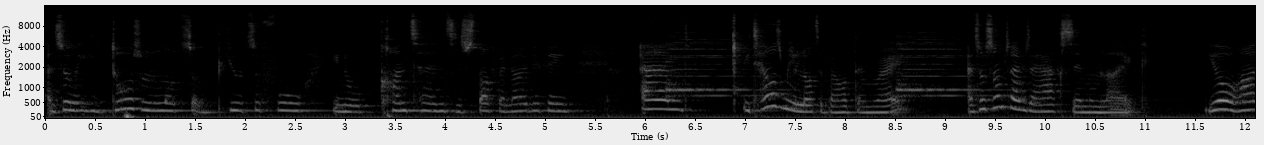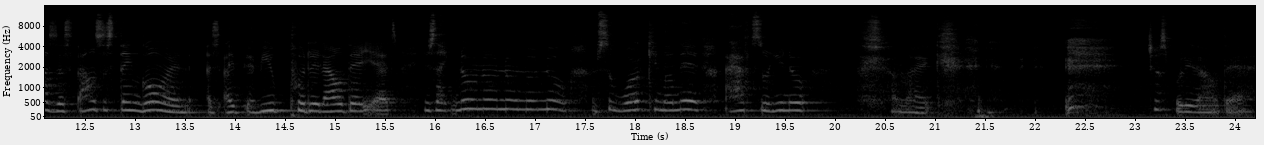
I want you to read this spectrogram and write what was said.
And so he does lots of beautiful, you know, contents and stuff and everything. And he tells me a lot about them, right? And so sometimes I ask him, I'm like, yo, how's this how's this thing going? As have you put it out there yet? He's like, no, no, no, no, no. I'm still working on it. I have to, you know. I'm like, just put it out there.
